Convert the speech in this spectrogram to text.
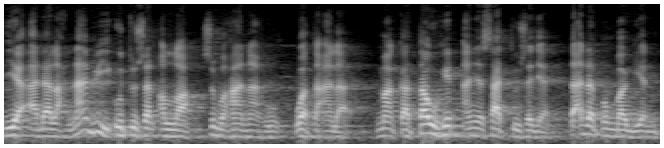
Dia adalah nabi utusan Allah Subhanahu wa taala. Maka tauhid hanya satu saja. Tak ada pembagian-pembagian.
